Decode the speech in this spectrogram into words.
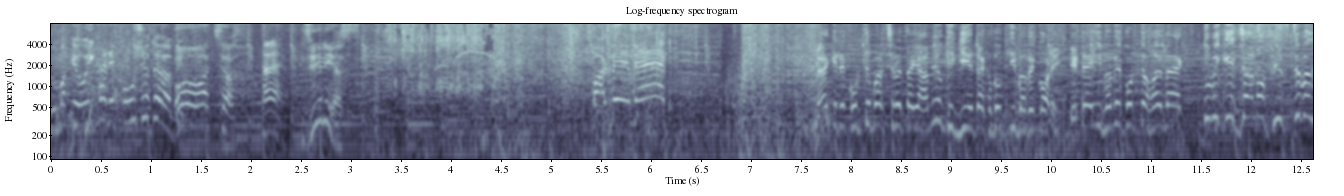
তোমাকে ওইখানে পৌঁছতে হবে। ও আচ্ছা। হ্যাঁ। জিনিয়াস পারবে ম্যাক ম্যাক এটা করতে পারছে না, তাই আমিও কি গিয়ে দেখাবো কীভাবে করে। এটা এইভাবে করতে হয় ম্যাক তুমি কি জানো ফেস্টিভ্যাল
